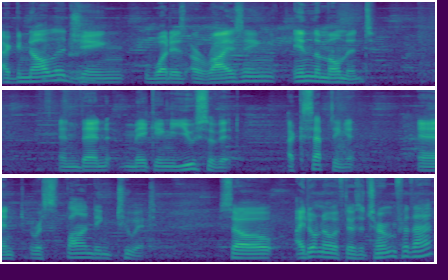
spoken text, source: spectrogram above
acknowledging what is arising in the moment and then making use of it, accepting it, and responding to it. So I don't know if there's a term for that,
